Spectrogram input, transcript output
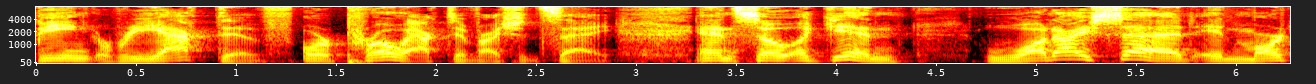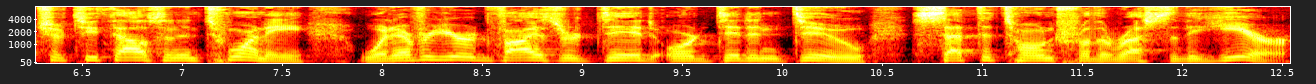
being reactive or proactive, I should say. And so, again, what I said in March of 2020, whatever your advisor did or didn't do, set the tone for the rest of the year.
